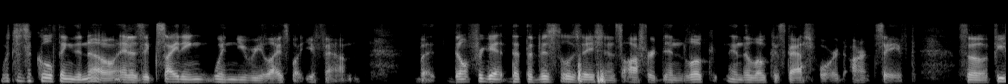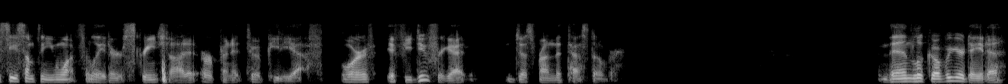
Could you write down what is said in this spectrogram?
which is a cool thing to know and is exciting when you realize what you found. But don't forget that the visualizations offered in look in the Locust dashboard aren't saved. So if you see something you want for later, screenshot it or print it to a PDF. Or if, if you do forget, just run the test over. Then look over your data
